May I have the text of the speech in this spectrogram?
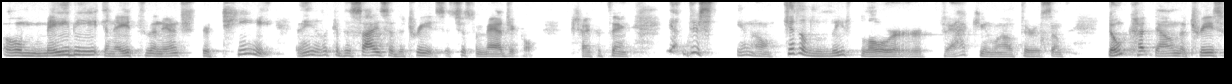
oh, maybe an eighth of an inch. They're teeny. And then you look at the size of the trees. It's just a magical type of thing. Yeah, there's, you know, get a leaf blower or vacuum out there or something. Don't cut down the trees.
